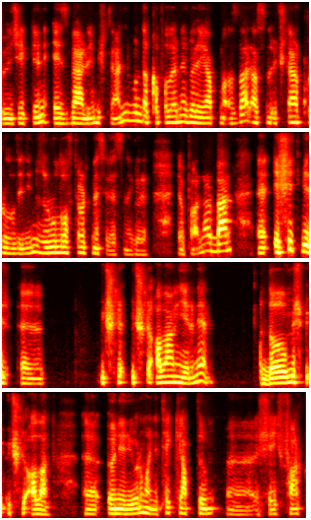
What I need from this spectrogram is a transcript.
böleceklerini ezberlemişlerdir. Bunu da kafalarına göre yapmazlar. Aslında üçler kuralı dediğimiz rule of third meselesine göre yaparlar. Ben e, eşit bir e, üçlü, üçlü alan yerine dağılmış bir üçlü alan e, öneriyorum. Hani tek yaptığım e, şey fark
